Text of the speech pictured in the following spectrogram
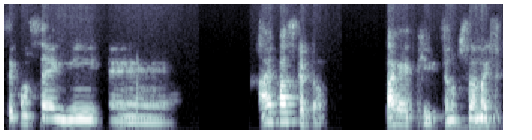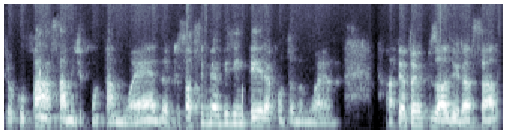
você consegue, é... ah, passa cartão. paga aqui. Você não precisa mais se preocupar, sabe, de contar moeda, porque eu passei minha vida inteira contando moeda. Até tem um episódio engraçado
